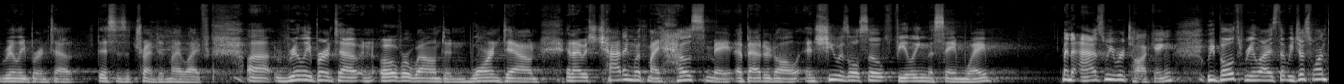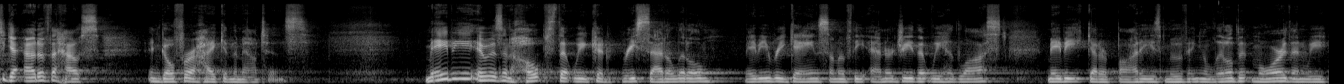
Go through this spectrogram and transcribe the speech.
really burnt out. This is a trend in my life. Uh, really burnt out and overwhelmed and worn down. And I was chatting with my housemate about it all, and she was also feeling the same way. And as we were talking, we both realized that we just wanted to get out of the house and go for a hike in the mountains. Maybe it was in hopes that we could reset a little, maybe regain some of the energy that we had lost maybe get our bodies moving a little bit more than we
